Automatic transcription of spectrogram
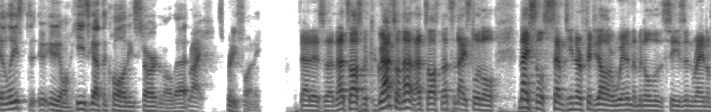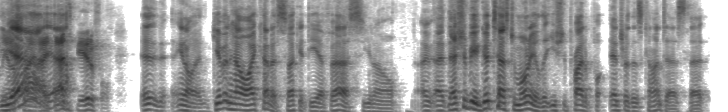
at least you know he's got the quality start and all that. Right. It's pretty funny. That is uh, that's awesome. Congrats on that. That's awesome. That's a nice little nice little seventeen hundred fifty dollar win in the middle of the season, randomly. Yeah, yeah. That's beautiful. It, you know, given how I kind of suck at DFS, you know, I, I, that should be a good testimonial that you should try to enter this contest. That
